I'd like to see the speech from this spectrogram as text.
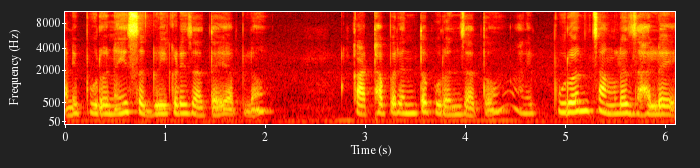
आणि पुरणही सगळीकडे जातं आहे आपलं. काठापर्यंत पुरण जातं आणि पुरण चांगलं झालं आहे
